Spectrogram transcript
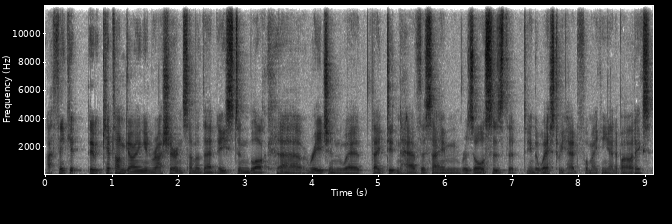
I think it, it, kept on going in Russia and some of that Eastern Bloc uh, region where they didn't have the same resources that in the West we had for making antibiotics.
